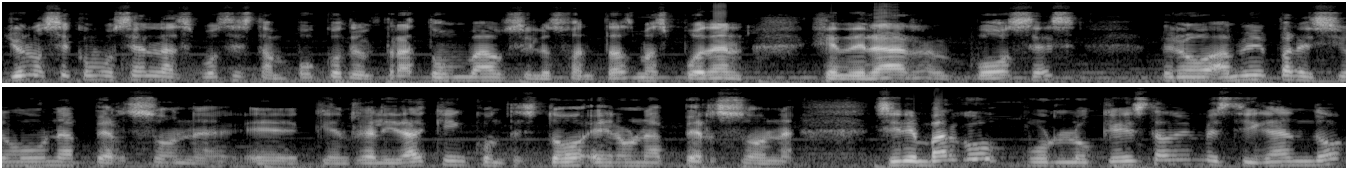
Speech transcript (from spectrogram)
Yo no sé cómo sean las voces tampoco de Ultratumba o si los fantasmas puedan generar voces, pero a mí me pareció una persona, eh, que en realidad quien contestó era una persona. Sin embargo, por lo que he estado investigando,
